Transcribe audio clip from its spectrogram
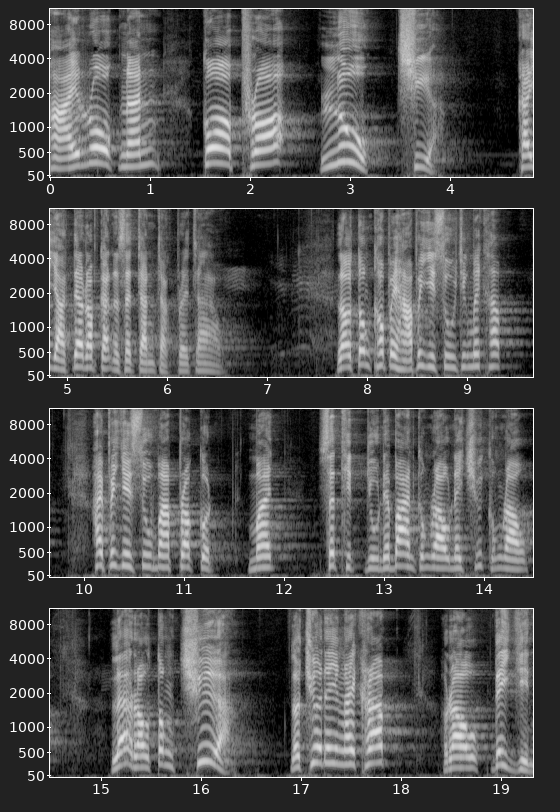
หายโรคนั้น ก็เพราะลูกเชื่อ ใครอยากได้รับการอัศจรรย์จากพระเจ้า เราต้องเข้าไปหาพระเยซูจริงไหมครับ ให้พระเยซูมาปรากฏมาสถิตอยู่ในบ้านของเราในชีวิตของเรา และเราต้องเชื่อ เราเชื่อได้ยังไงครับ เราได้ยิน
